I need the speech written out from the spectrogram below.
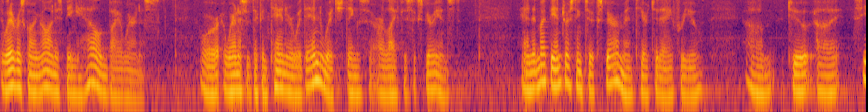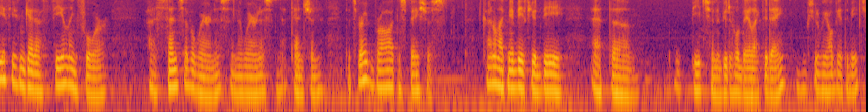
whatever is going on is being held by awareness or awareness is the container within which things, our life is experienced. And it might be interesting to experiment here today for you um, to uh, see if you can get a feeling for a sense of awareness and awareness and attention that's very broad and spacious. Kind of like maybe if you'd be at the beach on a beautiful day like today. Should we all be at the beach?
